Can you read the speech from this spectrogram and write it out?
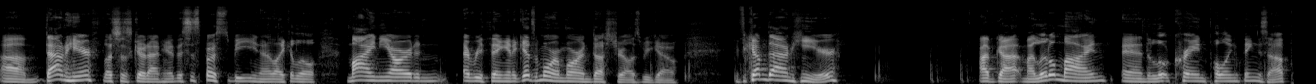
Um, down here, let's just go down here. This is supposed to be, you know, like a little mine yard and everything, and it gets more and more industrial as we go. If you come down here, I've got my little mine and a little crane pulling things up.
